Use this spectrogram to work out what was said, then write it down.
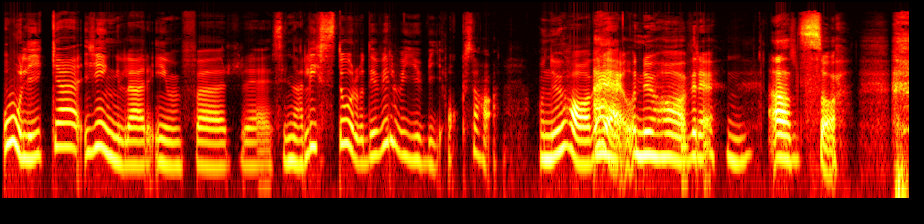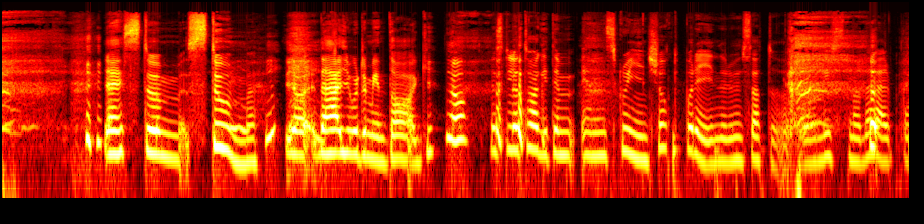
olika jinglar inför eh, sina listor och det vill vi ju vi också ha. Och nu har vi det. Äh, och nu har vi det. Mm. Alltså. Jag är stum, stum. Jag, det här gjorde min dag. Ja, jag skulle ha tagit en, en screenshot på dig när du satt och, och lyssnade här på...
